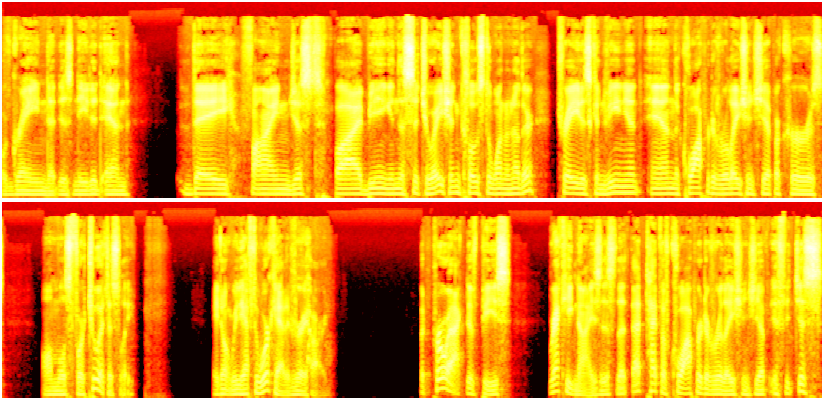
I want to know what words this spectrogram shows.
or grain that is needed, and they find just by being in this situation close to one another, trade is convenient, and the cooperative relationship occurs almost fortuitously. They don't really have to work at it very hard. But proactive peace recognizes that that type of cooperative relationship, if it just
